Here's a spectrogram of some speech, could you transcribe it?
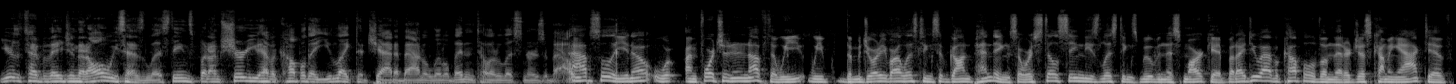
you're the type of agent that always has listings, but I'm sure you have a couple that you like to chat about a little bit and tell our listeners about. Absolutely. You know, I'm fortunate enough that we we the majority of our listings have gone pending, so we're still seeing these listings move in this market. But I do have a couple of them that are just coming active.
